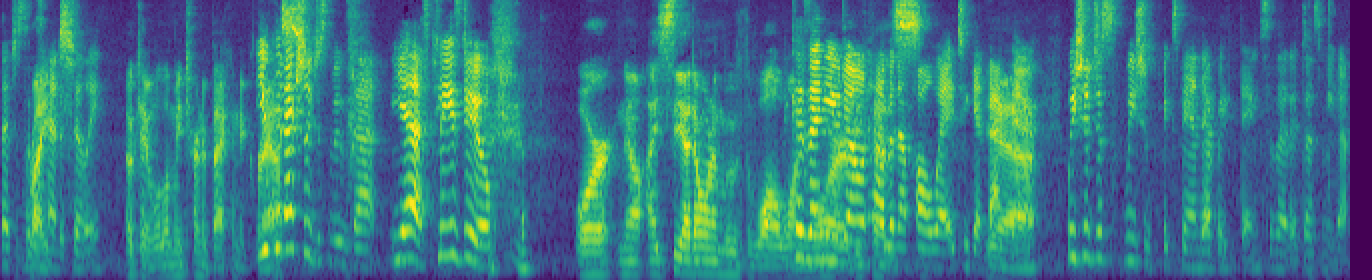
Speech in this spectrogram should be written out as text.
That just looks Right. kind of silly. okay. Well, let me turn it back into grass. You can actually just move that. Yes, please do. Or no, I see. I don't want to move the wall one Because then you don't have enough hallway to get back Yeah. there. We should just we should expand everything so that it does meet up.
